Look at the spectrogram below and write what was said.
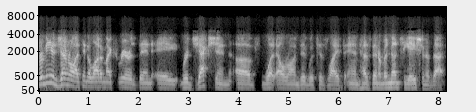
for me in general, I think a lot of my career has been a rejection of what L. Ron did with his life and has been a renunciation of that.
